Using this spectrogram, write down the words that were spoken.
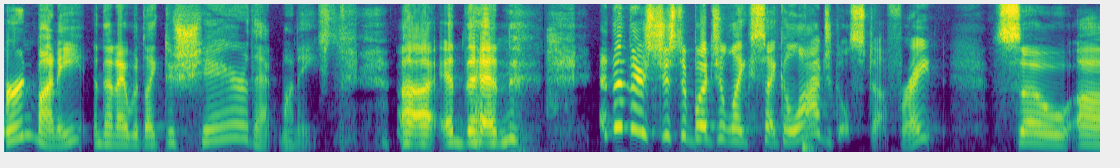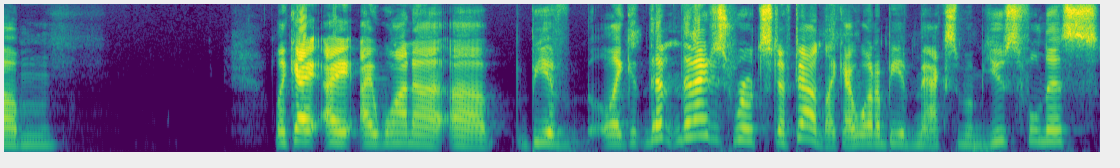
earn money, and then I would like to share that money, uh, and then, and then there's just a bunch of like psychological stuff, right? So, um, like I I, I want to uh, be of like then then I just wrote stuff down like I want to be of maximum usefulness.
